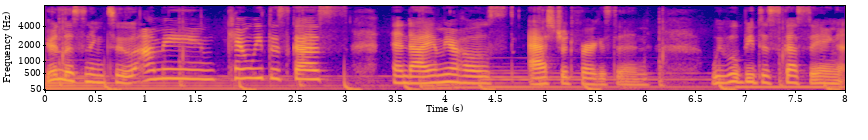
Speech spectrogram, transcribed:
You're listening to, I mean, can we discuss? And I am your host, Astrid Ferguson. We will be discussing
